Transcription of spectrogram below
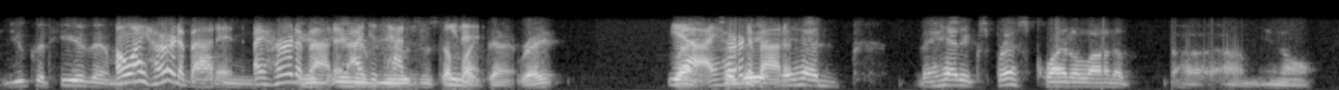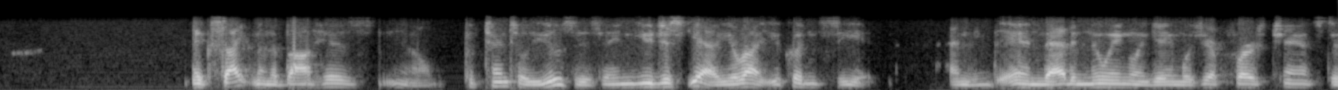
You could hear them. Oh, I heard about it. I heard about it. I just hadn't and stuff seen like it. that, right? Yeah, right. I heard so they, about they it. Had, they had expressed quite a lot of, uh, um, you know, excitement about his, you know, potential uses, and you just, yeah, you're right. You couldn't see it, and and that New England game was your first chance to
